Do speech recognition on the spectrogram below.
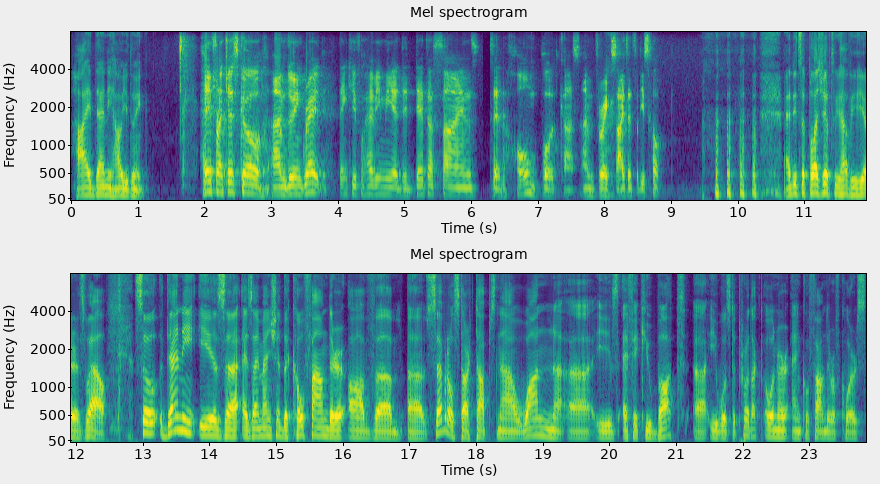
Hi, Danny, how are you doing? Hey, Francesco, I'm doing great. Thank you for having me at the Data Science at Home podcast. I'm very excited for this hope. and it's a pleasure to have you here as well. So, Danny is, uh, as I mentioned, the co founder of um, uh, several startups now. One uh, is FAQ Bot, uh, he was the product owner and co founder, of course.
